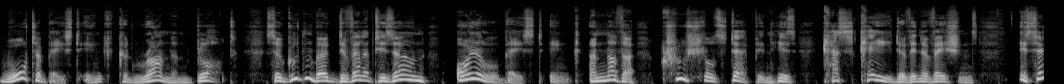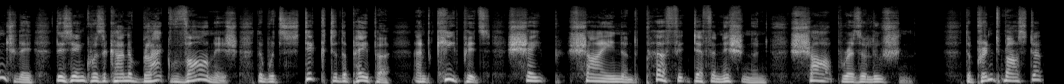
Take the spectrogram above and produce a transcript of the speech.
Water based ink could run and blot, so Gutenberg developed his own oil based ink, another crucial step in his cascade of innovations. Essentially, this ink was a kind of black varnish that would stick to the paper and keep its shape, shine, and perfect definition and sharp resolution. The printmaster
